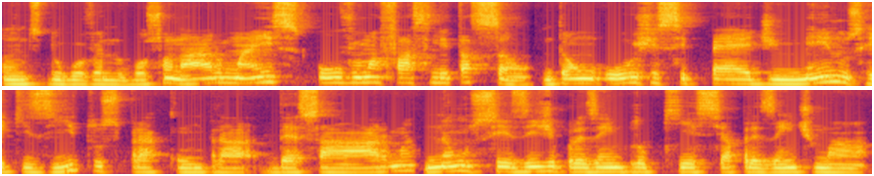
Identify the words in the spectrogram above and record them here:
antes do governo Bolsonaro, mas houve uma facilitação. Então, hoje se pede menos requisitos para compra dessa arma. Não se exige, por exemplo, que se apresente uma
